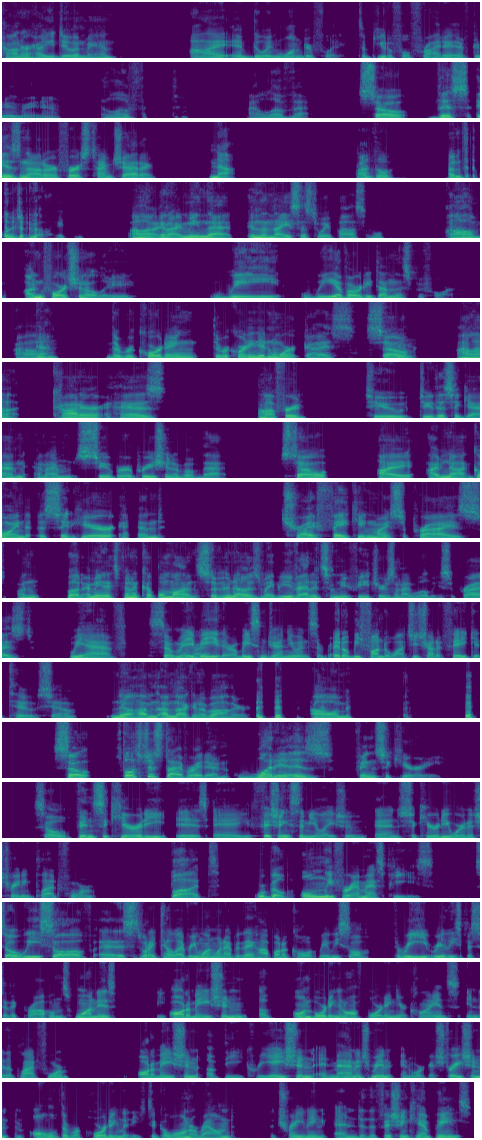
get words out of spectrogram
Connor, how you doing, man? I am doing wonderfully. It's a beautiful Friday afternoon right now. I love that. I love that. So this is not our first time chatting. No. Un- Unfortunately. Uh, and I mean that in the nicest way possible. Um, unfortunately, we we have already done this before. Um, Yeah. the recording the recording didn't work, guys. So Hmm. uh, Connor has offered to do this again, and I'm super appreciative of that. So I I'm not going to sit here and try faking my surprise on but I mean it's been a couple months, so who knows? Maybe you've added some new features and I will be surprised. We have. So maybe right. there'll be some genuine, sur- it'll be fun to watch you try to fake it too. So No, I'm I'm not gonna bother. um so so let's just dive right in. What is Phin Security? So Phin Security is a phishing simulation and security awareness training platform, but we're built only for MSPs. So we solve, uh, this is what I tell everyone whenever they hop on a call with me. We solve three really specific problems. One is the automation of onboarding and offboarding your clients into the platform, automation of the creation and management and orchestration and all of the reporting that needs to go on around the training of the phishing campaigns.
